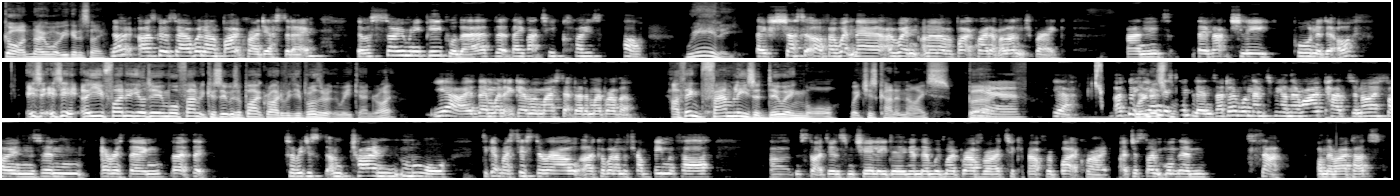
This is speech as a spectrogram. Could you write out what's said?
Go on. No, what were you going to say? No, I was going to say I went on a bike ride yesterday. There were so many people there that they've actually closed the park. Really? They've shut it off. I went there. I went on another bike ride at my lunch break, and they've actually cornered it off. Is is it? Are you finding that you're doing more family? Because it was a bike ride with your brother at the weekend, right? Yeah, I then went again with my stepdad and my brother. I think families are doing more, which is kind of nice. But yeah. Yeah, I've got We're younger this- siblings. I don't want them to be on their iPads and iPhones and everything. That, that, so we just, I'm trying more to get my sister out. Like I went on the trampoline with her, um, started doing some cheerleading, and then with my brother, I took him out for a bike ride. I just don't want them sat on their iPads.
